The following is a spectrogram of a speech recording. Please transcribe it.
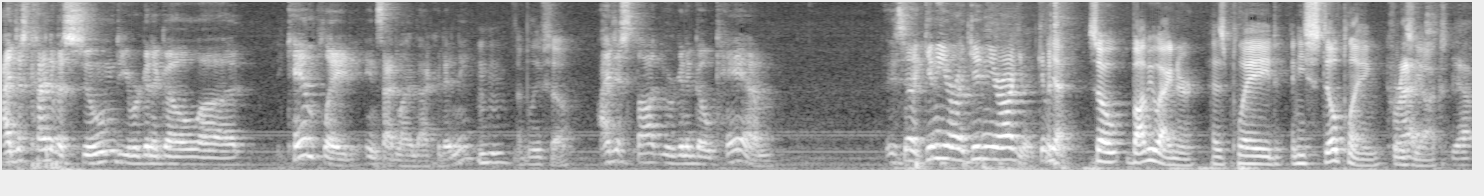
I just kind of assumed you were going to go. Uh, Kam played inside linebacker, didn't he? hmm I believe so. I just thought you were going to go Kam. So, give me your give me your argument. Give it Yeah. So Bobby Wagner has played, and he's still playing for the Seahawks. Yeah.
